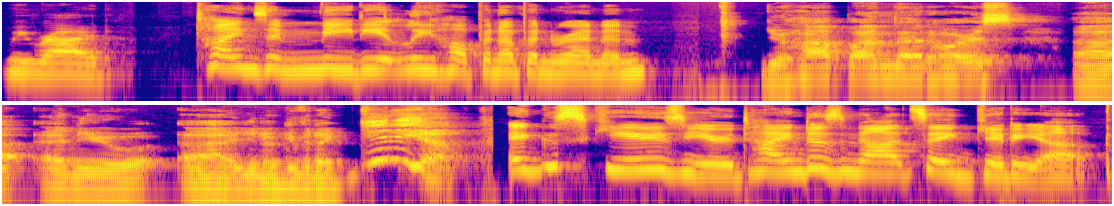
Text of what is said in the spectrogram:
We ride. Tine's immediately hopping up and running. You hop on that horse, uh, and you, uh, you know, give it a giddy up. Excuse you, Tine does not say giddy up.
